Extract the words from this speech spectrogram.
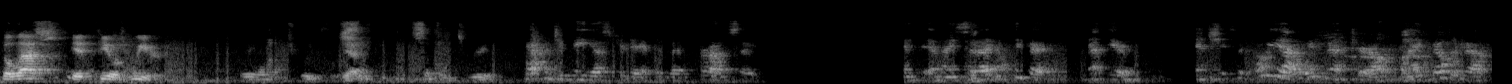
the less it feels weird. They want truth. Yeah. seeking something that's real. happened to me yesterday at the Red Cross. I- And, and I said, I don't think I met you. And she said, oh yeah, we've met Carol. And I felt about,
